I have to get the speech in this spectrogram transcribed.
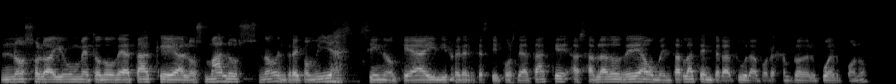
no solo hay un método de ataque a los malos, ¿no? entre comillas, sino que hay diferentes tipos de ataque. Has hablado de aumentar la temperatura, por ejemplo, del cuerpo. ¿no?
